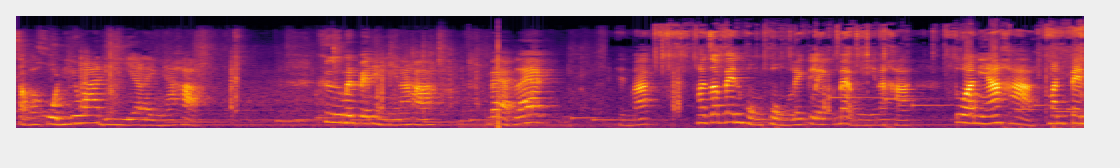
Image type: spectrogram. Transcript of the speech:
สรรพคุณที่ว่าดีอะไรอย่างเงี้ยค่ะ คือมันเป็นอย่างนี้นะคะ แบบแรก เห็นปะมันจะเป็นผงผงๆเล็กๆ แบบนี้นะคะ ตัวนี้ค่ะ มันเป็น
